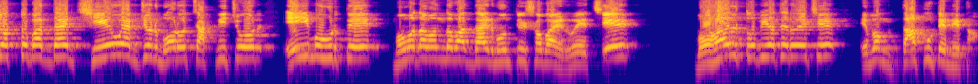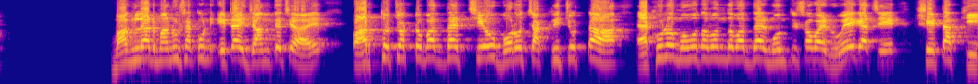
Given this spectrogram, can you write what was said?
চট্টোপাধ্যায়ের চেয়েও একজন বড় চাকরি চোর এই মুহূর্তে মমতা বন্দ্যোপাধ্যায়ের মন্ত্রিসভায় রয়েছে, বহাল তবিয়তে রয়েছে এবং দাপুটে নেতা। বাংলার মানুষ এখন এটাই জানতে চায়, পার্থ চট্টোপাধ্যায়ের চেয়েও বড় চাকরি চোরটা এখনও মমতা বন্দ্যোপাধ্যায়ের মন্ত্রিসভায় রয়ে গেছে, সেটা কি?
